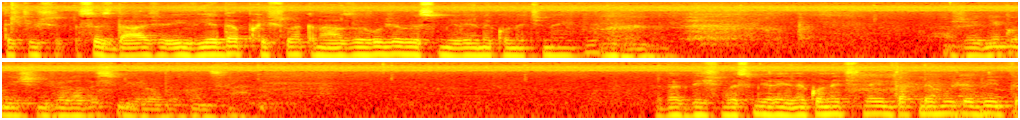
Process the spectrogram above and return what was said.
Teď už se zdá, že i věda přišla k názoru, že vesmír je nekonečný. A že je nekonečný veľa vesmírov dokonce. Tak když vesmír je nekonečný, tak nemůže být.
